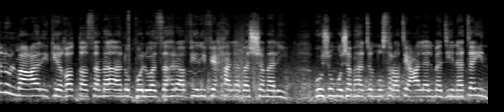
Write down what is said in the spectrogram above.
دخان المعارك غطى سماء نبل والزهراء في ريف حلب الشمالي. هجوم جبهة النصرة على المدينتين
